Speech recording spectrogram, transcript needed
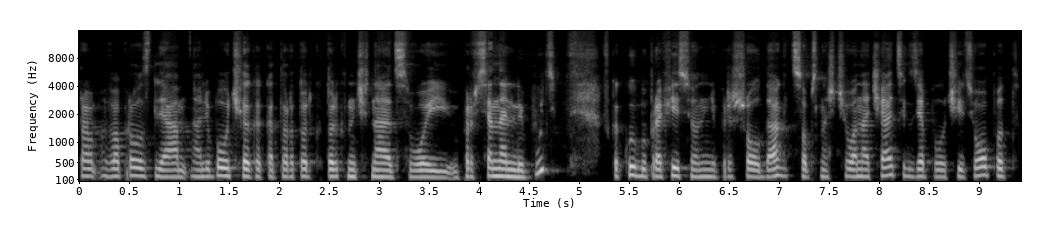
вопрос для любого человека, который только-только начинает свой профессиональный путь, в какую бы профессию он ни пришел, да, собственно, с чего начать и где получить опыт, а,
